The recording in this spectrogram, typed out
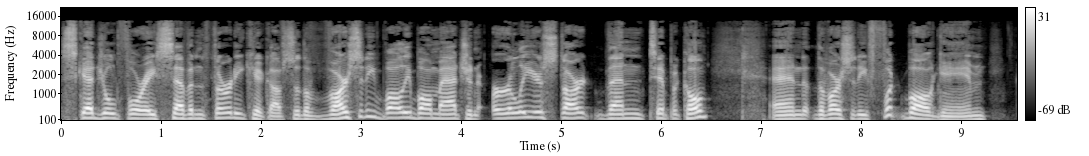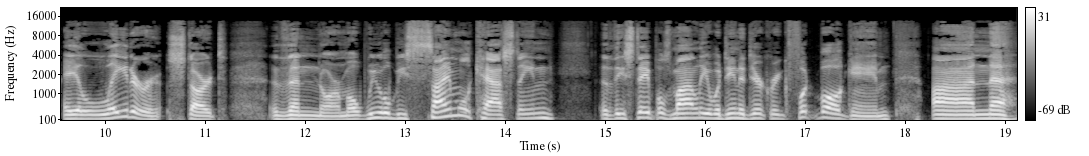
scheduled for a 7:30 kickoff. So the varsity volleyball match an earlier start than typical, and the varsity football game a later start than normal. We will be simulcasting the Staples Motley Wadena Deer Creek football game on uh,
